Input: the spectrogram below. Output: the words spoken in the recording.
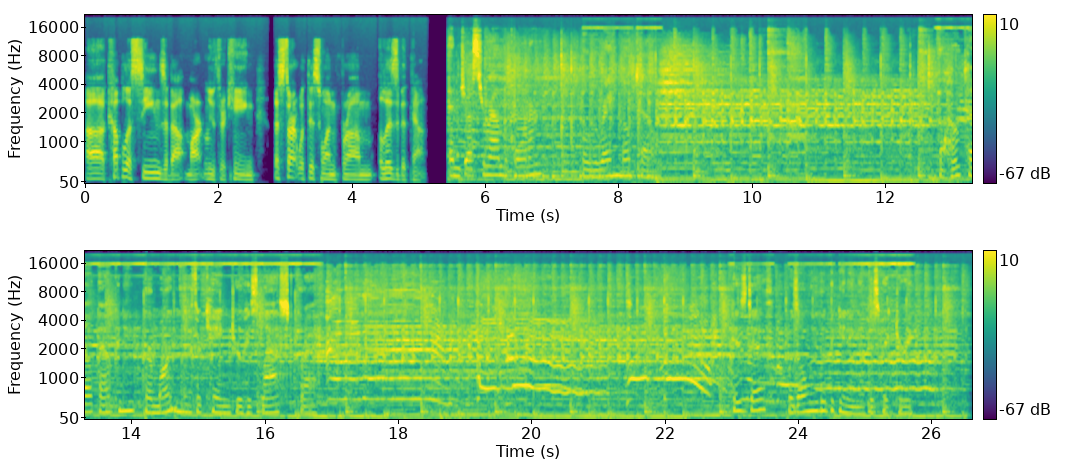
uh, a couple of scenes about Martin Luther King. Let's start with this one from Elizabethtown. And just around the corner, the Lorraine Motel. Hotel balcony where Martin Luther King drew his last breath. His death was only the beginning of his victory.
